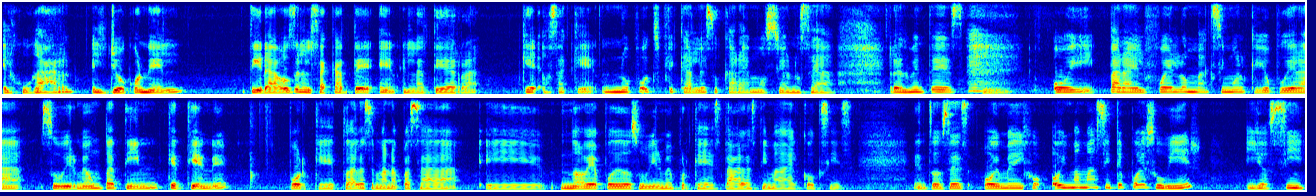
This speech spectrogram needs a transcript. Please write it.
el jugar, el yo con él, tirados en el zacate, en, en la tierra, que, o sea, que no puedo explicarle su cara de emoción, o sea, realmente es, hoy para él fue lo máximo el que yo pudiera subirme a un patín que tiene, porque toda la semana pasada eh, no había podido subirme porque estaba lastimada el coxis. Entonces hoy me dijo, hoy mamá, ¿sí te puedes subir? Y yo sí,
